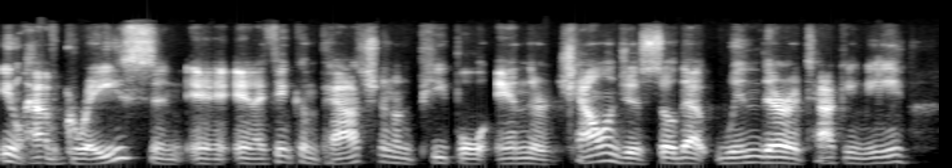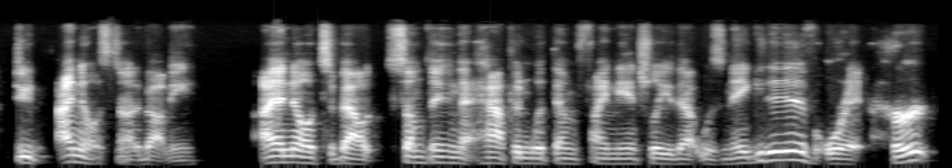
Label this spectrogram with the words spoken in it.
you know have grace and, and and I think compassion on people and their challenges so that when they're attacking me, dude, I know it's not about me. I know it's about something that happened with them financially that was negative or it hurt.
